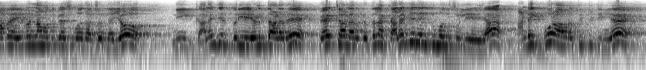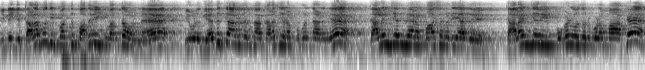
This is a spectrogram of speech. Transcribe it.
அவன் இவன்லாம் வந்து பேசும்போது நான் சொன்னேன் யோ நீ கலைஞர் பெரிய எழுத்தாளர் பேச்சாளர் இருக்கிறதுல கலைஞர் இருக்கும்போது சொல்லியா? அன்னைக்கு பூரா அவரை திட்டுட்டீங்க. இன்னைக்கு தளபதி பத்து பதவிக்கு வந்த உடனே இவனுக்கு எதுக்காக தெரியுமா கலைஞரை புகழ்ந்தானுங்க? கலைஞர் மேல பாசம் கிடையாது. கலைஞரை புகழ்வதன் மூலமாக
